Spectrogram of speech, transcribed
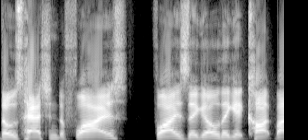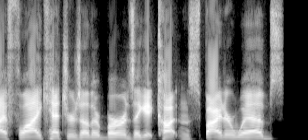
those hatch into flies. Flies they go they get caught by fly catchers other birds they get caught in spider webs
